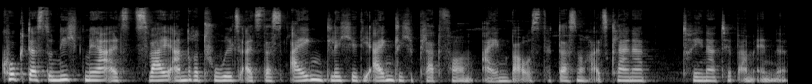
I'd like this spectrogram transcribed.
guck, dass du nicht mehr als zwei andere Tools als das eigentliche, die eigentliche Plattform einbaust. Das noch als kleiner Trainertipp am Ende.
